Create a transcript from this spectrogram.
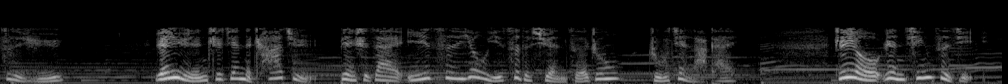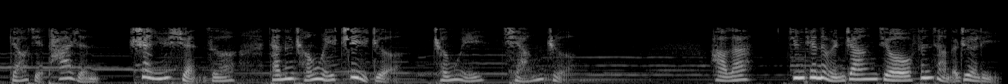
自愚。人与人之间的差距，便是在一次又一次的选择中逐渐拉开。只有认清自己，了解他人，善于选择，才能成为智者，成为强者。好了，今天的文章就分享到这里。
